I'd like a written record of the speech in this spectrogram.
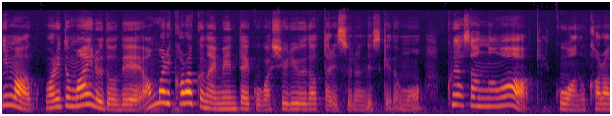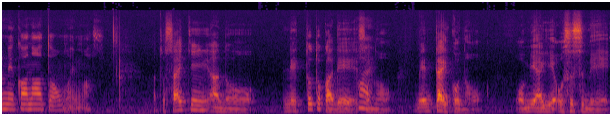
今割とマイルドであんまり辛くない明太子が主流だったりするんですけども福屋さんのは結構あの辛めかなとは思います。あと最近あのネットとかで、はい。その明太子のお土産おすすめ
